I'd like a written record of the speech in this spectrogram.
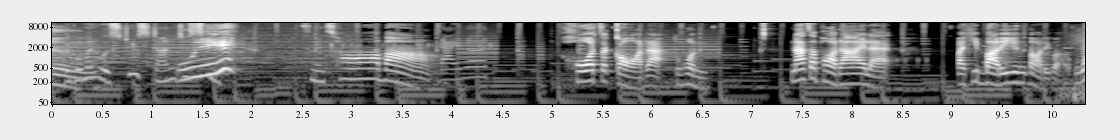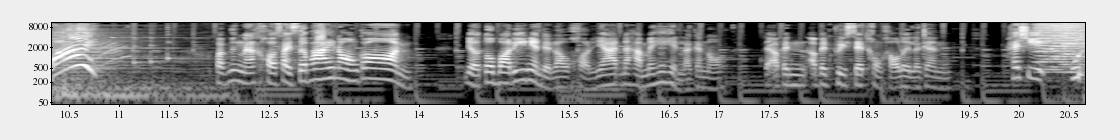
นึง The woman was too stunned to อุ้ย speak. ฉันชอบอะได้เลิศโคตรจะกอดอะทุกคน น่าจะพอได้แล้วไปที่บอดี้กันต่อดีกว่า ว้ายแป๊บนึงนะ ขอใส่เสื้อผ้าให้น้องก่อน เดี๋ยวตัวบอดี้เนี่ย เดี๋ยวเราขออนุญาตนะคะ ไม่ให้เห็นแล้วกันเนาะ แต่เอาเป็นเอาเป็นพรีเซตของเขาเลยแล้วกัน ให้ชีอุ๊ย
